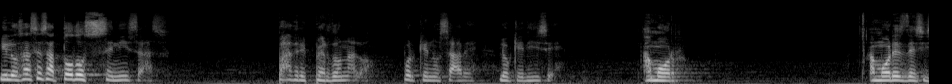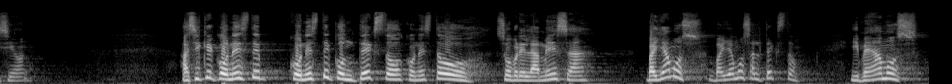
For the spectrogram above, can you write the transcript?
y los haces a todos cenizas? Padre, perdónalo, porque no sabe lo que dice. Amor. Amor es decisión. Así que con este, con este contexto, con esto sobre la mesa, vayamos, vayamos al texto y veamos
